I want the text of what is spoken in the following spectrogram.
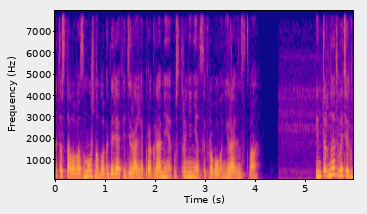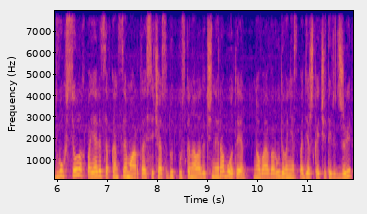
Это стало возможно благодаря федеральной программе устранения цифрового неравенства. Интернет в этих двух селах появится в конце марта. Сейчас идут пусконаладочные работы. Новое оборудование с поддержкой 4G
